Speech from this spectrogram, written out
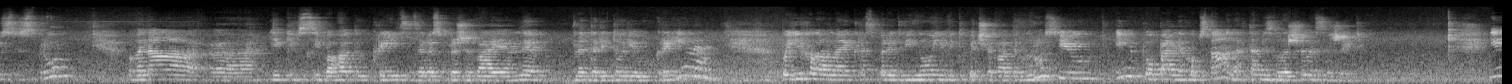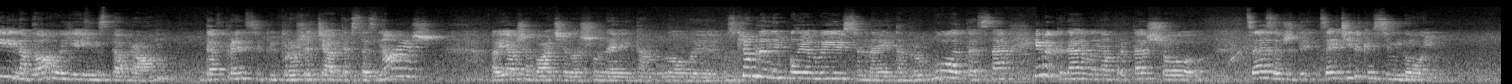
мою сестру. Вона, е, як і всі багато українців, зараз проживає не на території України. Поїхала вона якраз перед війною відпочивати в Грузію і по певних обставинах там і залишилася жити. І на благо є інстаграм, де в принципі про життя ти все знаєш. Я вже бачила, що в неї там новий возлюблений появився, в неї там робота, все. І викидає вона про те, що це завжди це тільки зі мною.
